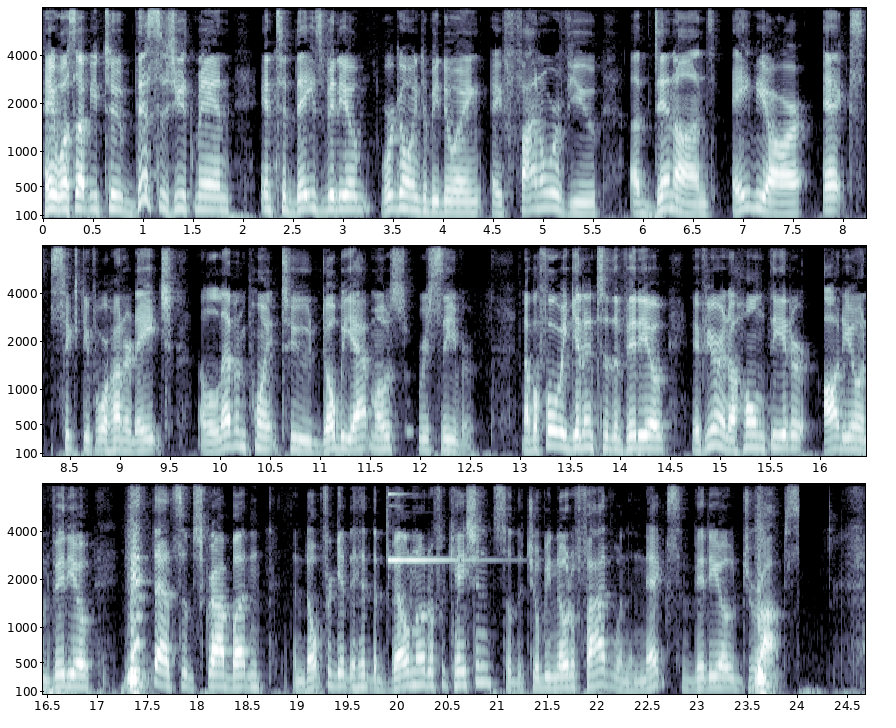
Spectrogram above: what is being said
Hey, what's up YouTube? This is Youthman. In today's video, we're going to be doing a final review of Denon's AVR X6400H 11.2 Dolby Atmos receiver. Now before we get into the video, if you're into home theater, audio, and video, hit that subscribe button and don't forget to hit the bell notification so that you'll be notified when the next video drops.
